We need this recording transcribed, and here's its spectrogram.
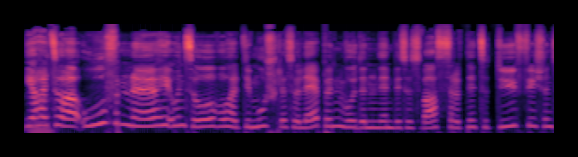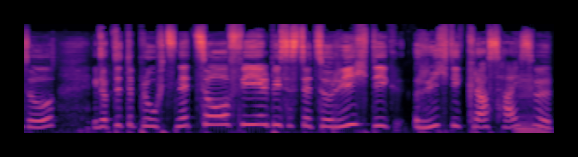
Ja, halt so eine Ufernähe und so, wo halt die Muscheln so leben, wo dann irgendwie so das Wasser halt nicht so tief ist und so. Ich glaube, dort braucht es nicht so viel, bis es dort so richtig, richtig krass heiß Hm. wird.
